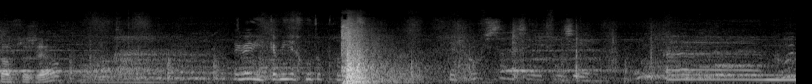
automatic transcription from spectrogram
dan stapt ze zelf. Ik weet niet, ik heb niet echt goed opgelet. Hoofdstellen selectiviseren. Ehm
